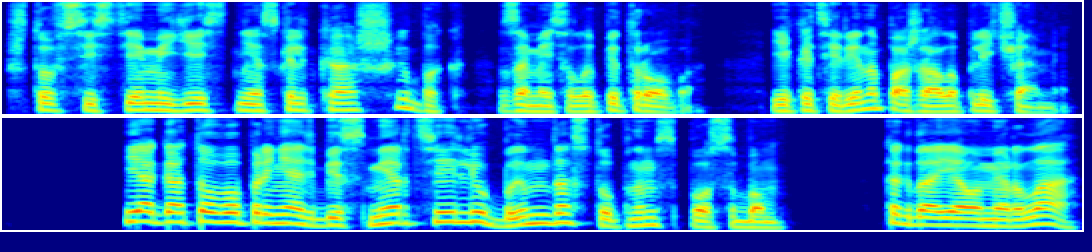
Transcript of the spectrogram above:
что в системе есть несколько ошибок, заметила Петрова. Екатерина пожала плечами. Я готова принять бессмертие любым доступным способом. Когда я умерла,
